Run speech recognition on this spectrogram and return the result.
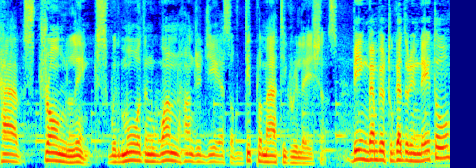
have strong links with more than 100 years of diplomatic relations. Being member together in NATO,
